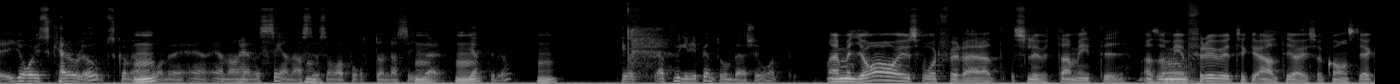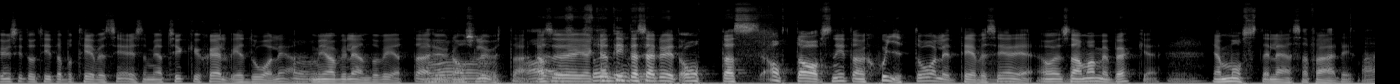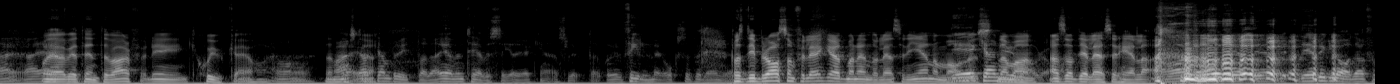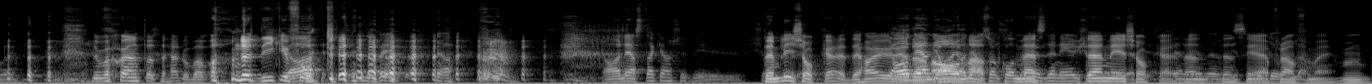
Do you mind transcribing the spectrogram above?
Joyce Carol Oates kom jag Mm. på nu. En, en av hennes senaste som var på 800 sidor. Mm. Jättebra. Mm. Helt, jag begriper inte hur hon bär sig åt. Nej, men jag har ju svårt för det där att sluta mitt i. Alltså Ja. min fru tycker alltid jag är så konstig. Jag kan ju sitta och titta på tv-serier som jag tycker själv är dåliga. Men jag vill ändå veta hur Ja. de slutar. Ja, alltså ja, jag så kan titta så här, du vet, åtta, åtta avsnitt av en skitdålig tv-serie. Och samma med böcker. Jag måste läsa färdigt. Nej, nej, Och jag vet inte varför. Det är sjuka jag har. ja, den nej, jag jag. kan bryta där. Även tv-serier kan jag sluta. Och filmer också för den. Fast det är bra som förläggare att man ändå läser igenom manus. kan när man, bra. alltså att jag läser hela. Ja, det, det, det är vi glada för. Det var skönt att det här då bara Det gick ju Ja, fort. ja. ja, nästa kanske blir tjockare. Den blir tjockare, det har jag ju Ja, redan den- ja, ja, den anat. som kommer nu, Näst- den är tjockare, Den är tjockare, Den den, den ser det jag framför mig. Mm.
